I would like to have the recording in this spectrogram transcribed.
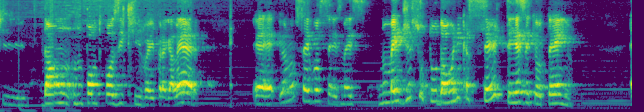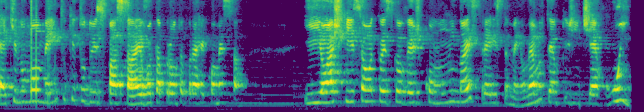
Gente dar um, um, ponto positivo aí para a galera, é, eu não sei vocês, mas no meio disso tudo, a única certeza que eu tenho é que no momento que tudo isso passar, eu vou estar tá pronta para recomeçar. E eu acho que isso é uma coisa que eu vejo comum em nós três também. Ao mesmo tempo que a gente é ruim,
